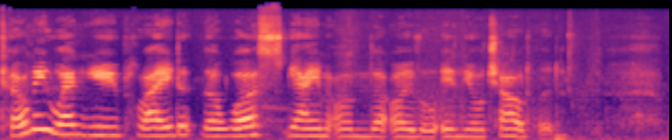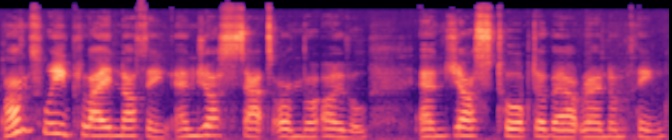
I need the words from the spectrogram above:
Tell me when you played the worst game on the oval in your childhood. Once we played nothing and just sat on the oval and just talked about random things.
